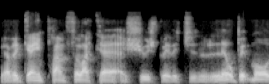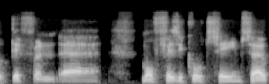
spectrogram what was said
We have a game plan for like a, a Shrewsbury, which is a little bit more different, uh, more physical team. So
